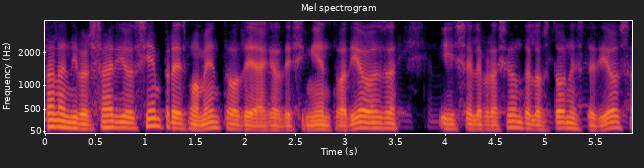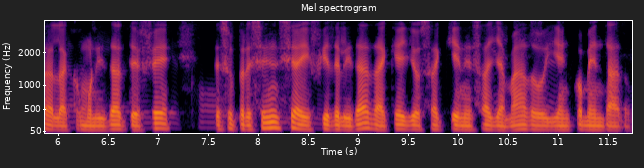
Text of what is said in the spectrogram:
Tal aniversario siempre es momento de agradecimiento a Dios y celebración de los dones de Dios a la comunidad de fe de su presencia y fidelidad a aquellos a quienes ha llamado y encomendado.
